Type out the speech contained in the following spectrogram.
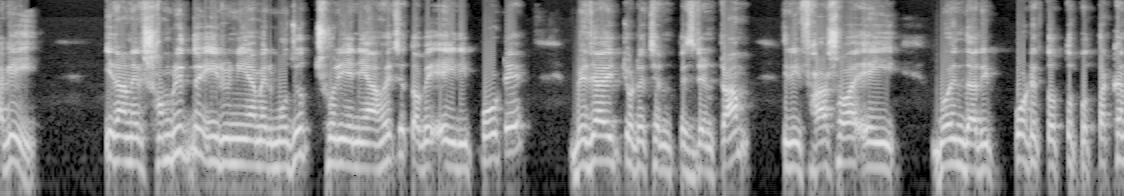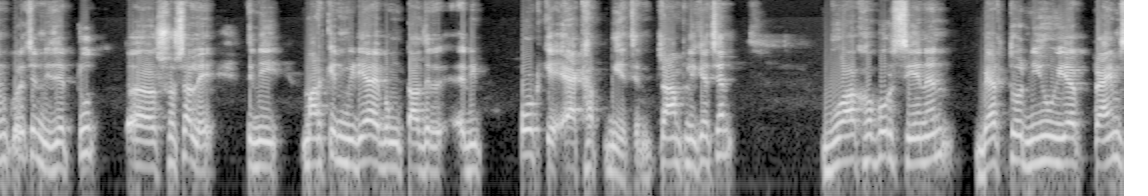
আগেই ইরানের সমৃদ্ধ ইউরেনিয়ামের মজুদ ছড়িয়ে নেওয়া হয়েছে, তবে এই রিপোর্টে বেজায় চটেছেন প্রেসিডেন্ট ট্রাম্প। তিনি ফাঁস হওয়া এই গোয়েন্দা রিপোর্টের তথ্য প্রত্যাখ্যান করেছেন। নিজের টুথ সোশ্যালে তিনি মার্কিন মিডিয়া এবং তাদের রিপোর্টকে এক হাত নিয়েছেন। ট্রাম্প লিখেছেন, ভুয়া খবর সিএনএন, ব্যর্থ নিউ ইয়র্ক টাইমস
